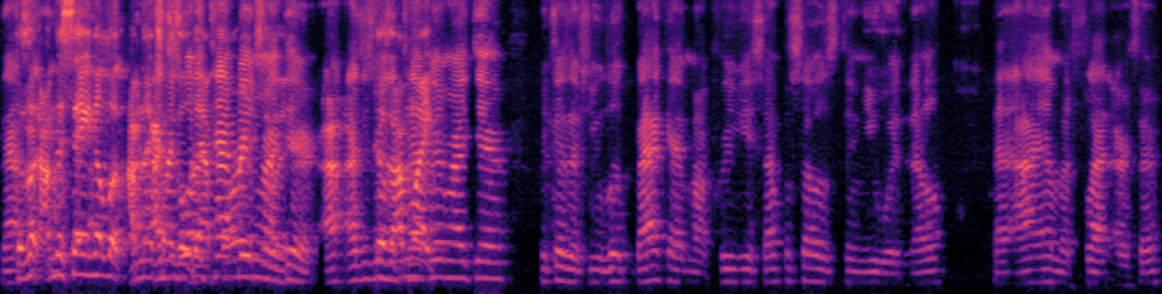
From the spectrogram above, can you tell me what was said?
because look, I'm just saying, no, look, I'm not I trying to just go to that tap far in into right it. there. I, I just want to tap like- in right there because if you look back at my previous episodes, then you would know that I am a flat earther,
